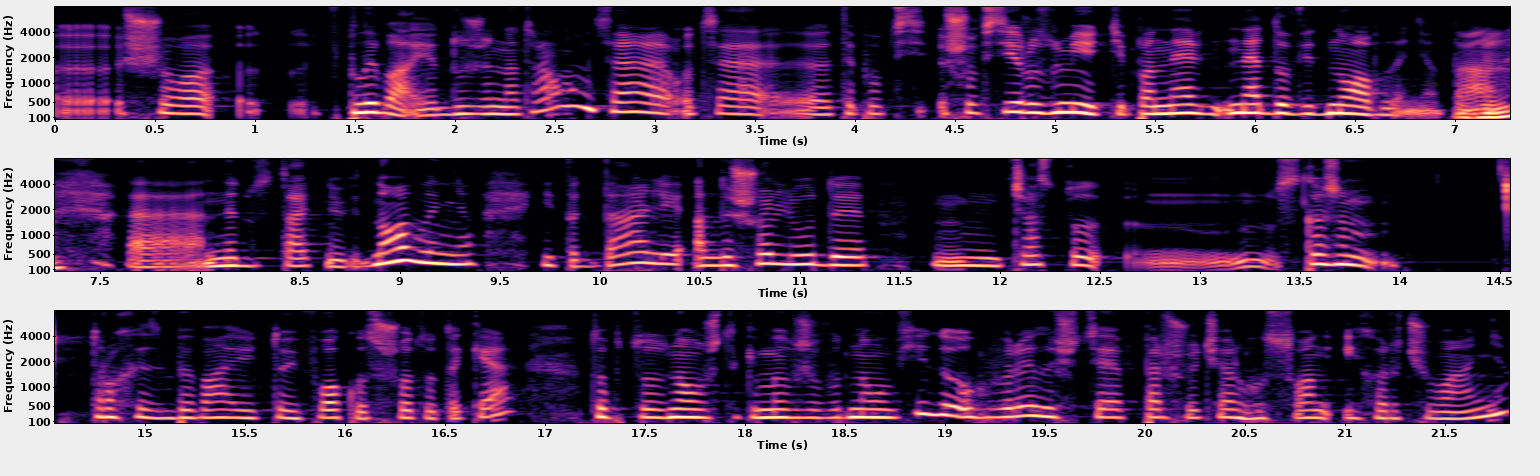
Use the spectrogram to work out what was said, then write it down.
е, що впливає дуже на травму, це оце, е, типу, всі, що всі розуміють, типу, не, недовідновлення, та? Мгм. е, недостатньо відновлення і так далі. Але що люди часто, скажімо, трохи збивають той фокус, що то таке. Тобто, знову ж таки, ми вже в одному відео говорили, що це в першу чергу сон і харчування.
